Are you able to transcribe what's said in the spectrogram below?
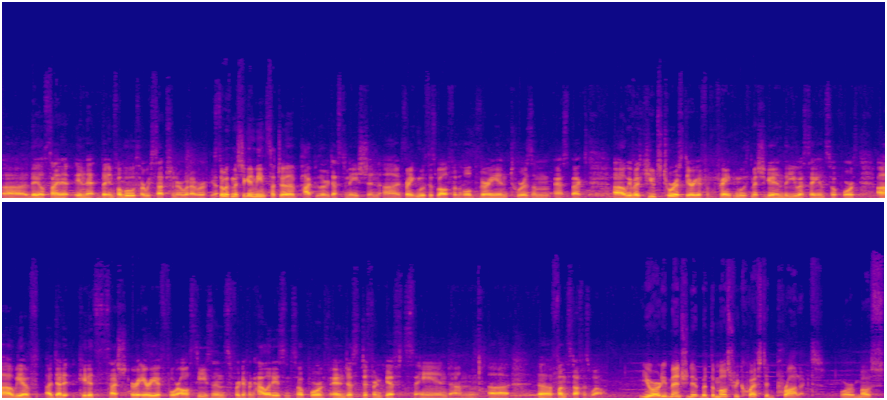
uh, they'll sign it in at the info booth or reception or whatever. Yep. So with Michigan being such a popular destination, uh, and Frankenmuth as well for the whole Bavarian tourism aspect, uh, we have a huge tourist area for Frankenmuth, Michigan, the USA, and so forth. Uh, we have a dedicated sesh- or area for all seasons, for different holidays and so forth, and just different gifts and um, uh, uh, fun stuff as well. You already mentioned it, but the most requested product or most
